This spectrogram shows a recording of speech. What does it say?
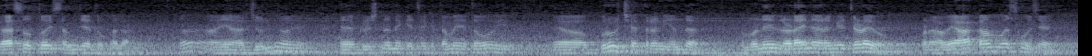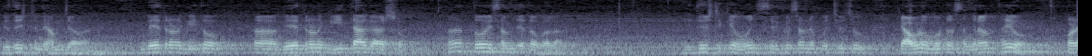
ગાશો તોય સમજે તો ભલા. હા, અહીંયા અર્જુન કૃષ્ણને કહે છે કે, તમે તો કુરુક્ષેત્રની અંદર મને લડાઈના રંગે ચડાયો, પણ હવે આ કામ શું છે. યુધિષ્ઠને સમજાવવાનું. બે ત્રણ ગીતો હા બે ત્રણ ગીતા ગાશો. હા, તોય સમજે તો ભલા. યુધિષ્ઠિર કે હું જ શ્રી કૃષ્ણને પૂછું છું કે આવડો મોટો સંગ્રામ થયો, પણ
